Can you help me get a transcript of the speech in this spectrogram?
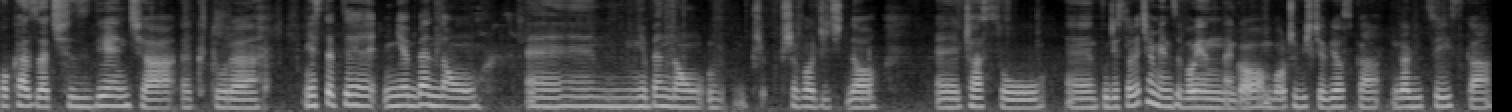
pokazać zdjęcia, e, które niestety nie będą, em, nie będą przewodzić do e, czasu e, dwudziestolecia międzywojennego, bo oczywiście wioska galicyjska,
